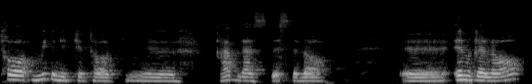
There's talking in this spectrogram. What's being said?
تا می‌دونید که تا قبل از به اصطلاح انقلاب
